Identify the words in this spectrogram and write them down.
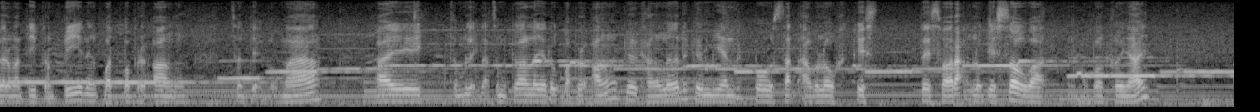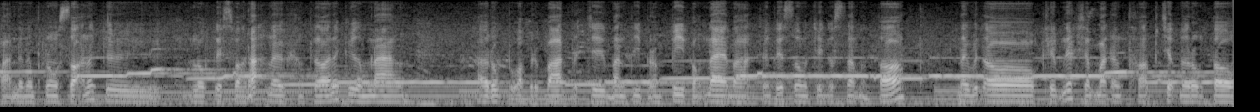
បរមទី7និងបុត្ររបស់ព្រះអង្គសន្តិកុមារហើយសម្លេចដាក់សម្គាល់លើរូបរបស់ព្រះអង្គគឺខាងលើនេះគឺមានពោធិសត្វអវលោកេសទេសវរៈលោកេសោបាទបងប្អូនឃើញហើយ បាទនៅក្នុងភ្នំសក់ហ្នឹងគឺលោកទេសវរៈនៅខាងក្រោយនេះគឺតំណាងរូបរបស់ព្រះបាទប្រជាបានទី7ផងដែរបាទអញ្ចឹងទេសូមអញ្ជើញទស្សនាបន្តនៅវីដេអូឃ្លីបនេះខ្ញុំបាទនឹងថតភ្ជាប់នៅរោងតង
